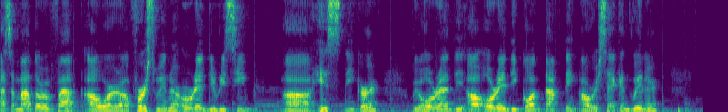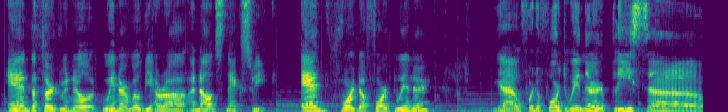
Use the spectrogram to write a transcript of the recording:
As a matter of fact, our uh, first winner already received uh, his sneaker. We already uh, already contacting our second winner, and the third winner winner will be uh, announced next week. And for the fourth winner, Yeah, for the fourth winner, please uh,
